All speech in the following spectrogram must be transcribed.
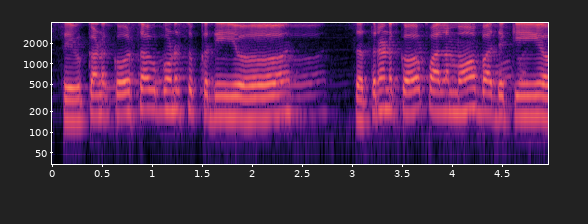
ਸਿਵਕਣ ਕੋ ਸਭ ਗੁਣ ਸੁਖ ਦਿਓ ਸਤਰਨ ਕੋ ਪਲ ਮੋਹ ਬਦ ਕੀਓ।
